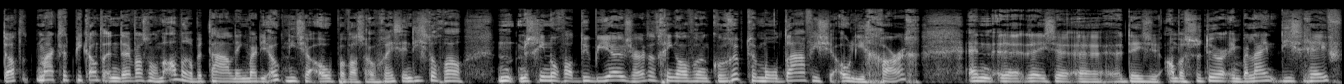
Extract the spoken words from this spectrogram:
dat maakt het pikant. En er was nog een andere betaling waar die ook niet zo open was over geweest. En die is toch wel misschien nog wat dubieuzer. Dat ging over een corrupte Moldavische oligarch. En eh, deze, deze ambassadeur in Berlijn die schreef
